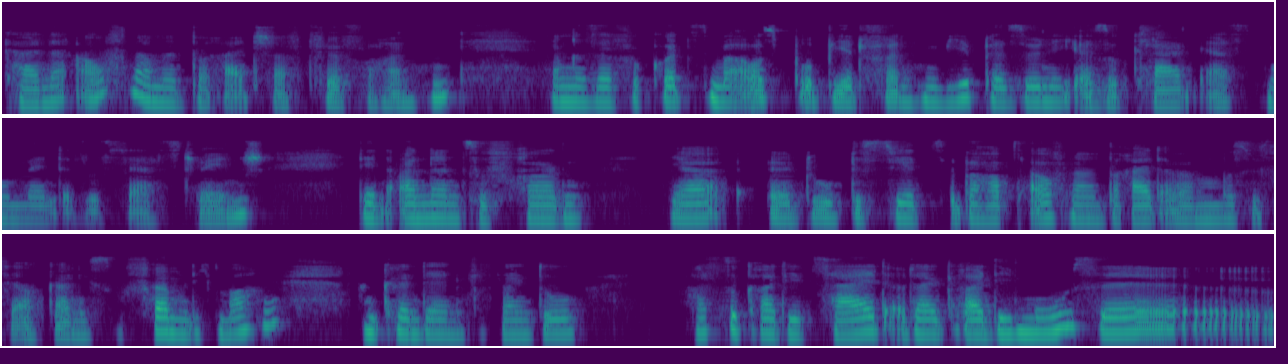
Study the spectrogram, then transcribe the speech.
keine Aufnahmebereitschaft für vorhanden. Wir haben das ja vor kurzem mal ausprobiert, fanden wir persönlich, also klar im ersten Moment ist es sehr strange, den anderen zu fragen, ja, äh, du bist jetzt überhaupt aufnahmebereit, aber man muss es ja auch gar nicht so förmlich machen. Man könnte einfach sagen, du, hast du gerade die Zeit oder gerade die Muße, äh,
